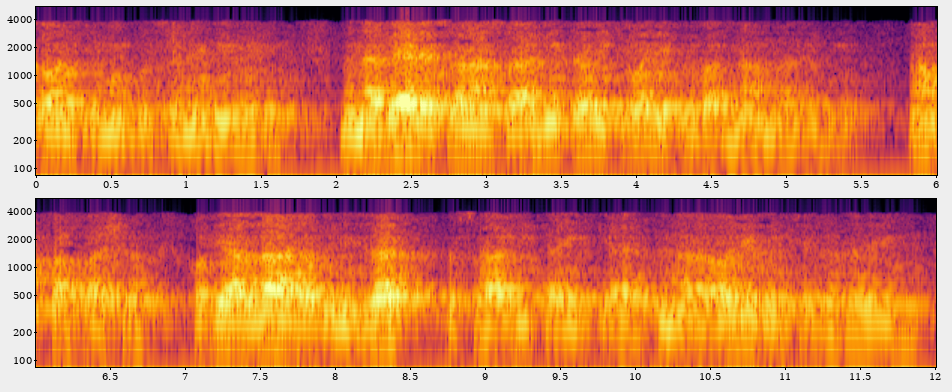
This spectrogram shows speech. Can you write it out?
کون چو من پرسنے دی ہوئی۔ نبی علیہ السلام صحابی تو ہی ولی بدنام لگی ہم خفا شو۔ اللہ رب العزت تو صحابی تائی کیا ہے تن راولی در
